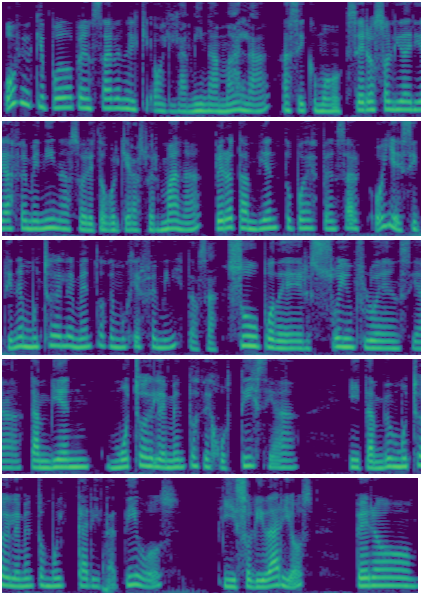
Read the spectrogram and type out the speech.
Obvio que puedo pensar en el que, hoy la mina mala, así como cero solidaridad femenina, sobre todo porque era su hermana, pero también tú puedes pensar, oye, si tiene muchos elementos de mujer feminista, o sea, su poder, su influencia, también muchos elementos de justicia y también muchos elementos muy caritativos y solidarios, pero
